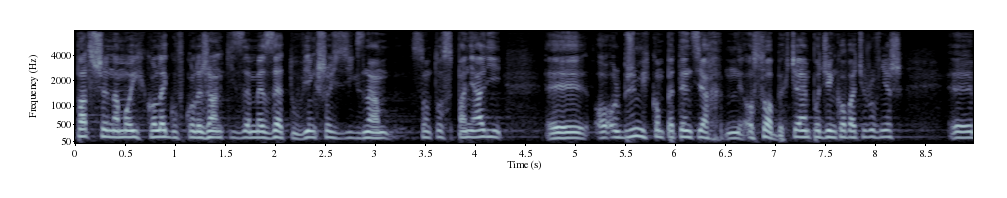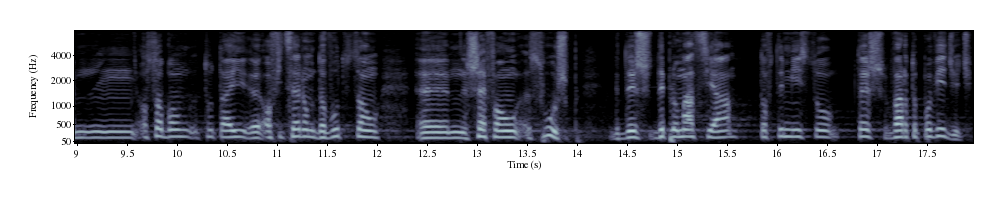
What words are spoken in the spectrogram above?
Patrzę na moich kolegów, koleżanki z MSZ-u, większość z nich znam, są to wspaniali, e, o olbrzymich kompetencjach osoby. Chciałem podziękować również osobom tutaj, e, oficerom, dowódcom, szefom służb, gdyż dyplomacja to w tym miejscu też warto powiedzieć,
